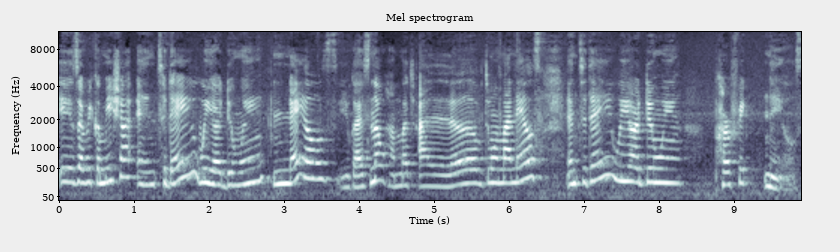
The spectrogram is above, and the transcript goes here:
is Arika Misha and today we are doing nails. You guys know how much I love doing my nails and today we are doing perfect nails.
